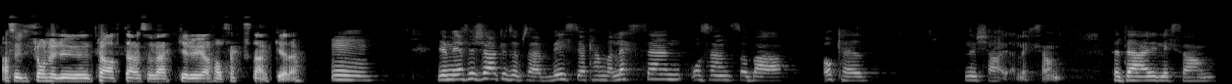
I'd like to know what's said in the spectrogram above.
Alltså utifrån hur du pratar så verkar du i alla fall fett stark i det. Mm. Ja men jag försöker typ så här, visst jag kan vara ledsen och sen så bara okej, okay, nu kör jag liksom. För det här är liksom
